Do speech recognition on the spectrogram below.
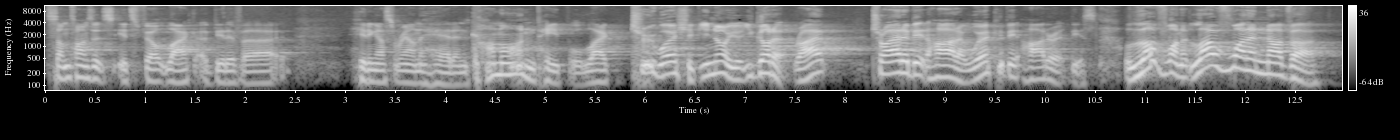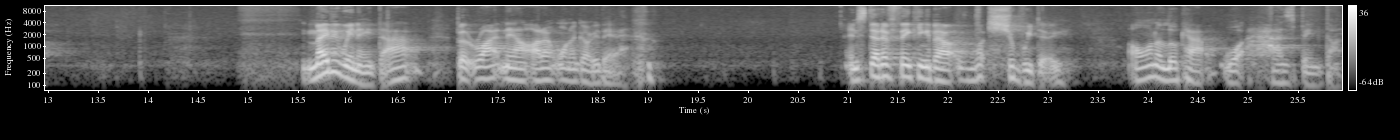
sometimes it's, it's felt like a bit of a hitting us around the head and come on, people, like true worship, you know, you, you got it, right? Try it a bit harder, work a bit harder at this. Love one, love one another. Maybe we need that, but right now I don't want to go there. Instead of thinking about what should we do, I want to look at what has been done.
